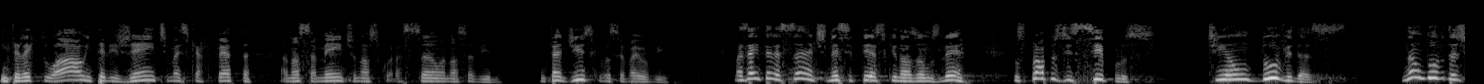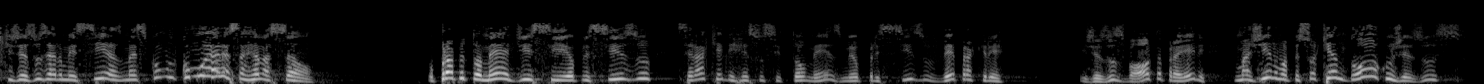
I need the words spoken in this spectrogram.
intelectual, inteligente, mas que afeta a nossa mente, o nosso coração, a nossa vida. Então é disso que você vai ouvir. Mas é interessante, nesse texto que nós vamos ler, os próprios discípulos tinham dúvidas. Não dúvidas de que Jesus era o Messias, mas como, como era essa relação? O próprio Tomé disse: Eu preciso, será que ele ressuscitou mesmo? Eu preciso ver para crer. E Jesus volta para ele. Imagina uma pessoa que andou com Jesus,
